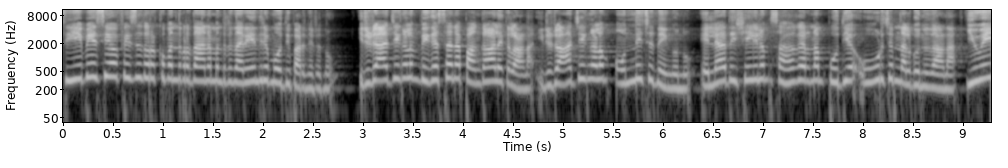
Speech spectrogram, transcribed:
സി ബി എസ് ഇ ഓഫീസ് തുറക്കുമെന്ന് പ്രധാനമന്ത്രി നരേന്ദ്രമോദി പറഞ്ഞിരുന്നു. ഇരു രാജ്യങ്ങളും വികസന പങ്കാളികളാണ്. ഇരു രാജ്യങ്ങളും ഒന്നിച്ചു നീങ്ങുന്നു. എല്ലാ ദിശയിലും സഹകരണം പുതിയ ഊർജം നൽകുന്നതാണ്. യു എ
